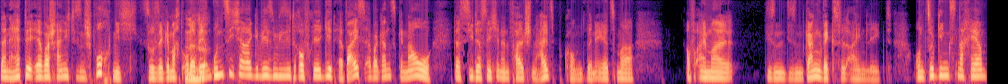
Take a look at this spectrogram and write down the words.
dann hätte er wahrscheinlich diesen Spruch nicht so sehr gemacht oder Mhm. wäre unsicherer gewesen, wie sie darauf reagiert. Er weiß aber ganz genau, dass sie das nicht in den falschen Hals bekommt, wenn er jetzt mal auf einmal diesen, diesen Gangwechsel einlegt. Und so ging es nachher,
